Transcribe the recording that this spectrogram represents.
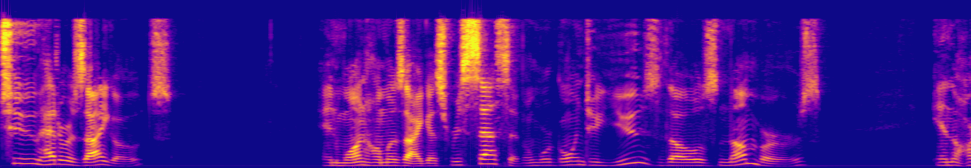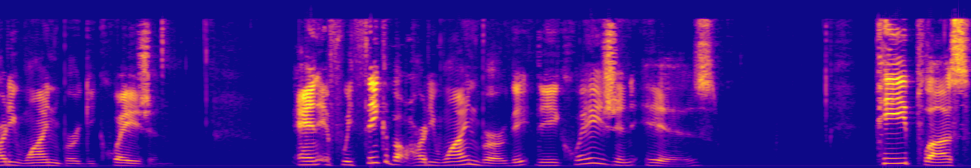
two heterozygotes, and one homozygous recessive. And we're going to use those numbers in the Hardy-Weinberg equation. And if we think about Hardy-Weinberg, the, the equation is P plus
